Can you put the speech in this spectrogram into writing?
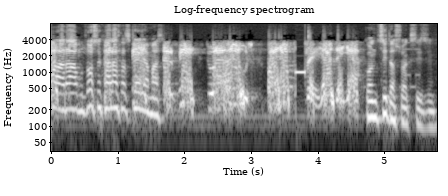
Χαρά μου, δώσε χαρά στα σκέλια μας. Άντε, γεια. Κοντσίτα σου αξίζει.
